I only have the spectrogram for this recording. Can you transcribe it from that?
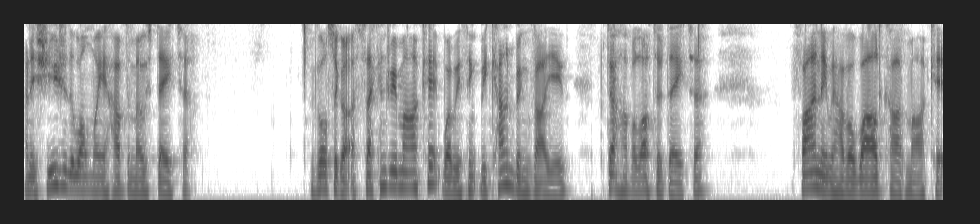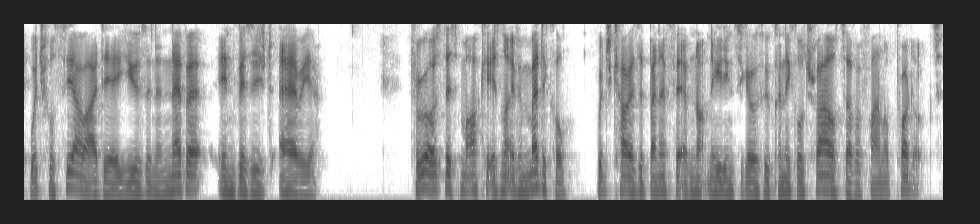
and it's usually the one where you have the most data. We've also got a secondary market where we think we can bring value, but don't have a lot of data. Finally, we have a wildcard market, which will see our idea used in a never envisaged area. For us, this market is not even medical, which carries the benefit of not needing to go through clinical trials to have a final product.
